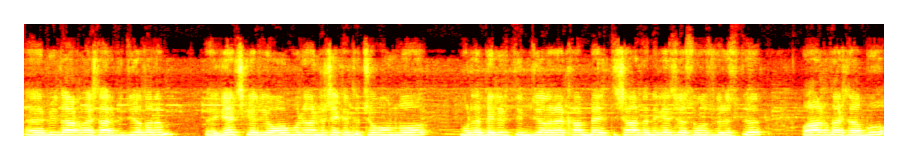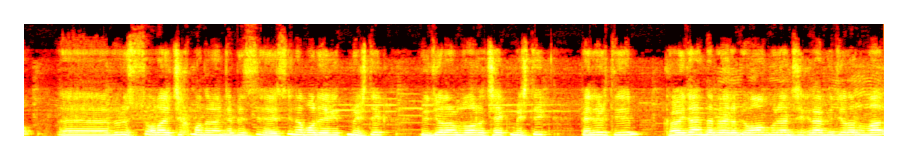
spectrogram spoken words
Ee, bir de arkadaşlar videolarım e, geç geliyor. 10 gün önce çekildi çoğunluğu. Burada belirttiğim diyorlar Erkan Bey dışarıda ne geziyorsunuz virüslü. Arkadaşlar bu e, virüs olayı çıkmadan önce biz e, Sinebolu'ya gitmiştik. Videolarımızı orada çekmiştik. Belirteyim köyden de böyle bir 10 gün önce çekilen videolarım var.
